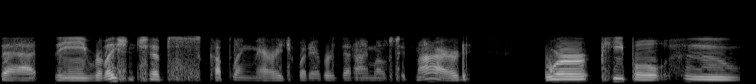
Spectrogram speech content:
that the relationships, coupling, marriage, whatever, that I most admired were people who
